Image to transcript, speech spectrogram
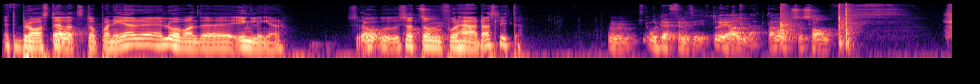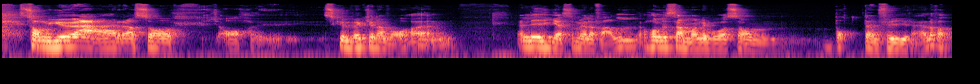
ett bra ställe ja. att stoppa ner eh, lovande ynglingar. Så, ja, så att de får härdas lite. Mm. Och definitivt och i allettan också som som ju är alltså ja skulle väl kunna vara en en liga som i alla fall håller samma nivå som botten 4 i alla fall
